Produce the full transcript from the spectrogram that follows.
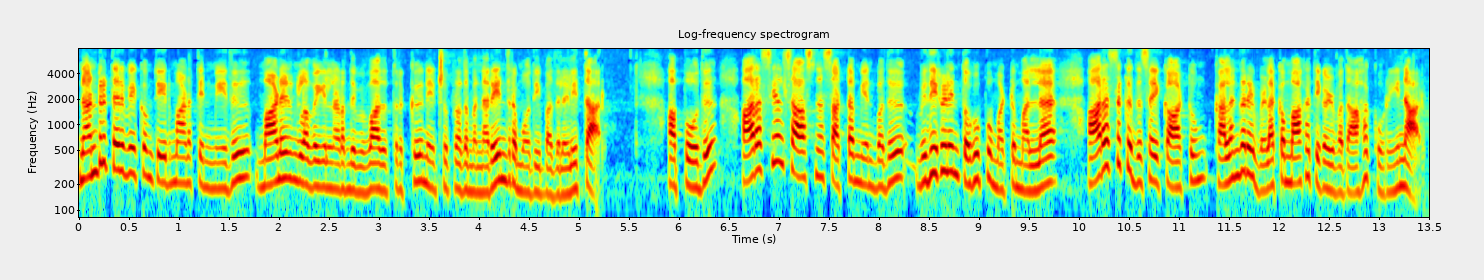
நன்றி தெரிவிக்கும் தீர்மானத்தின் மீது மாநிலங்களவையில் நடந்த விவாதத்திற்கு நேற்று பிரதமர் நரேந்திர மோடி பதிலளித்தார். அப்போது அரசியல் சாசன சட்டம் என்பது விதிகளின் தொகுப்பு மட்டுமல்ல அரசுக்கு திசை காட்டும் கலங்கரை விளக்கமாக திகழ்வதாக கூறினார்.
